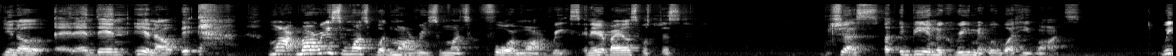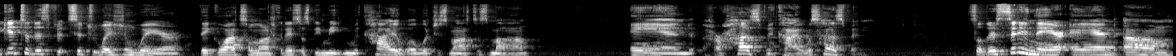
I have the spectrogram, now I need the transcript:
you know, and then, you know, it, Mar- Maurice wants what Maurice wants for Maurice. And everybody else was just, just uh, be in agreement with what he wants. We get to this situation where they go out to lunch because they're supposed to be meeting with Kiowa, which is Monster's mom, and her husband, Kiowa's husband so they're sitting there and um,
